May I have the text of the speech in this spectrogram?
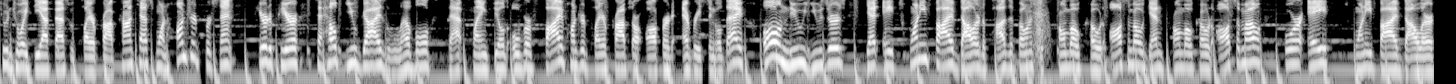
to enjoy DFS with player prop contests 100% peer to peer to help you guys level that playing field. Over 500 player props are offered every single day. All new users get a $25 deposit bonus with promo code AWESEMO. Again, promo code AWESEMO for a $25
